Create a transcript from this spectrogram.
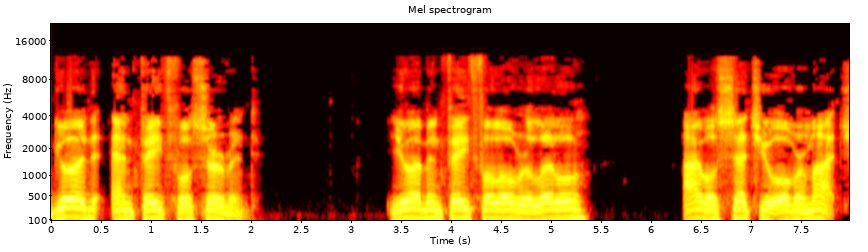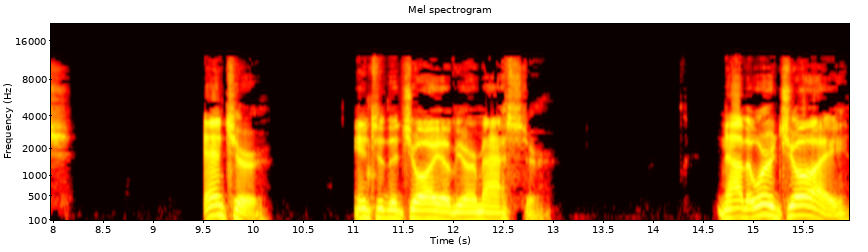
good and faithful servant. You have been faithful over a little, I will set you over much. Enter into the joy of your master. Now, the word joy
